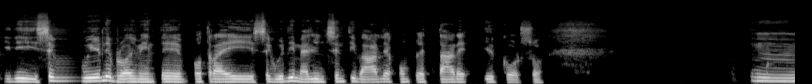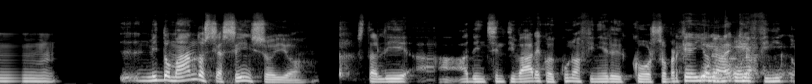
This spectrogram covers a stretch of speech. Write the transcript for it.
di seguirli, probabilmente potrei seguirli meglio, incentivarli a completare il corso. Mm, mi domando se ha senso io star lì a, ad incentivare qualcuno a finire il corso, perché io una, non è che una... finito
